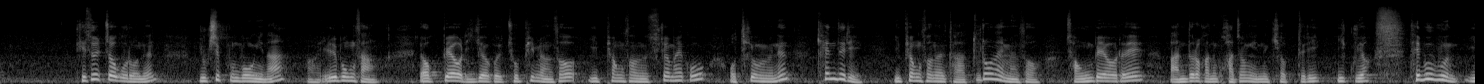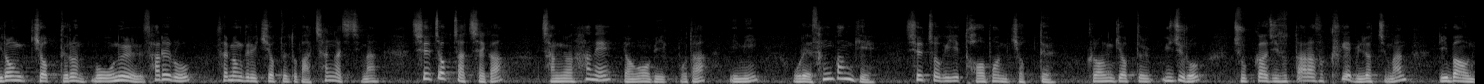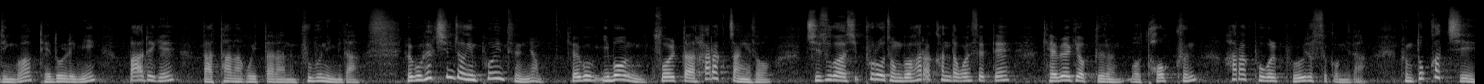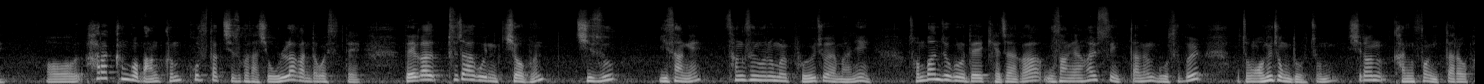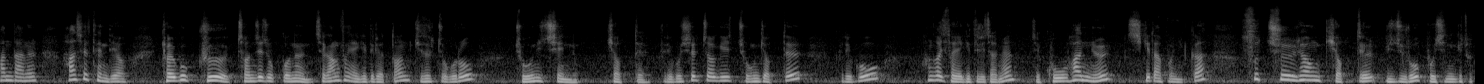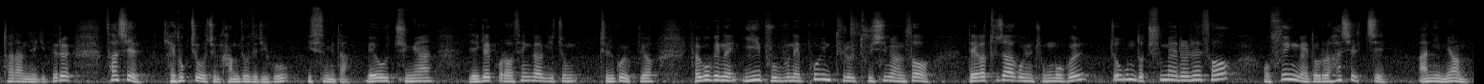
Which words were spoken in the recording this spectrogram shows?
기술적으로는 60분봉이나 어, 일봉상 역배열 이격을 좁히면서 이평선을 수렴하고 어떻게 보면은 캔들이 이평선을 다 뚫어내면서 정배열에 만들어가는 과정에 있는 기업들이 있고요. 대부분 이런 기업들은 뭐 오늘 사례로 설명드릴 기업들도 마찬가지지만 실적 자체가 작년 한 해 영업이익보다 이미 올해 상반기에 실적이 더 번 기업들 그런 기업들 위주로 주가 지수 따라서 크게 밀렸지만 리바운딩과 되돌림이 빠르게 나타나고 있다는 부분입니다. 결국 핵심적인 포인트는요. 결국 이번 9월달 하락장에서 지수가 10% 정도 하락한다고 했을 때 개별 기업들은 뭐 더 큰 하락폭을 보여줬을 겁니다. 그럼 똑같이 어, 하락한 것만큼 코스닥 지수가 다시 올라간다고 했을 때 내가 투자하고 있는 기업은 지수 이상의 상승 흐름을 보여줘야만이 전반적으로 내 계좌가 우상향할 수 있다는 모습을 좀 어느 정도 좀 실현 가능성이 있다라고 판단을 하실 텐데요. 결국 그 전제 조건은 제가 항상 얘기 드렸던 기술적으로 좋은 위치에 있는 기업들 그리고 실적이 좋은 기업들 그리고 한 가지 더 얘기 드리자면 이제 고환율 시기다 보니까 수출형 기업들 위주로 보시는 게 좋다라는 얘기들을 사실 계속적으로 지금 강조드리고 있습니다. 매우 중요한 얘기일 거라고 생각이 좀 들고 있고요. 결국에는 이 부분에 포인트를 두시면서 내가 투자하고 있는 종목을 조금 더 추매를 해서 어, 수익 매도를 하실지 아니면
